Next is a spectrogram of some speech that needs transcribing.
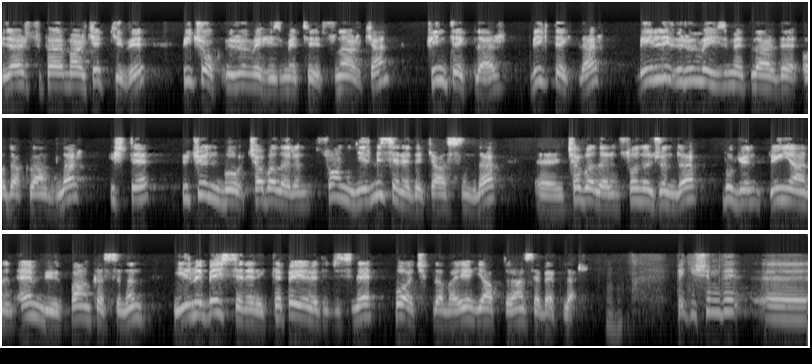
birer süpermarket gibi birçok ürün ve hizmeti sunarken fintechler, big techler belli ürün ve hizmetlerde odaklandılar. İşte bütün bu çabaların son 20 senedeki aslında e, çabaların sonucunda bugün dünyanın en büyük bankasının 25 senelik tepe yöneticisine bu açıklamayı yaptıran sebepler. Peki şimdi e,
